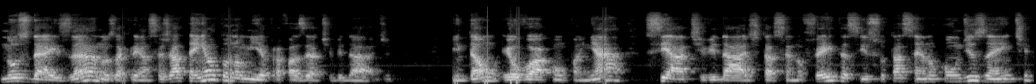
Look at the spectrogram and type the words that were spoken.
Nos dez anos, a criança já tem autonomia para fazer a atividade. Então, eu vou acompanhar se a atividade está sendo feita, se isso está sendo condizente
